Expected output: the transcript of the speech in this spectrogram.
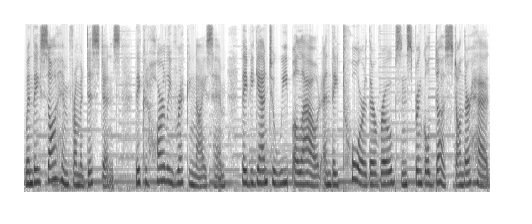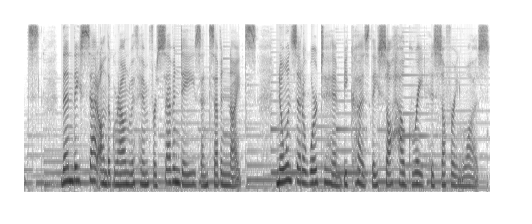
When they saw him from a distance, they could hardly recognize him. They began to weep aloud, and they tore their robes and sprinkled dust on their heads. Then they sat on the ground with him for seven days and seven nights. No one said a word to him because they saw how great his suffering was.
